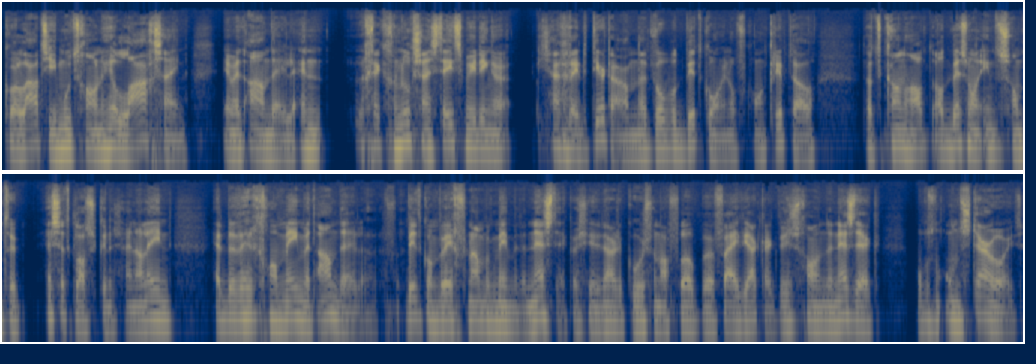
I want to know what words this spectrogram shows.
correlatie, die moet gewoon heel laag zijn met aandelen. En gek genoeg zijn steeds meer dingen die zijn gerelateerd aan. Bijvoorbeeld bitcoin of gewoon crypto. Dat kan had, had best wel een interessante assetklasse kunnen zijn. Alleen het beweegt gewoon mee met aandelen. Bitcoin beweegt voornamelijk mee met de Nasdaq. Als je daar de koers van de afgelopen vijf jaar kijkt, is gewoon de Nasdaq op een steroid.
